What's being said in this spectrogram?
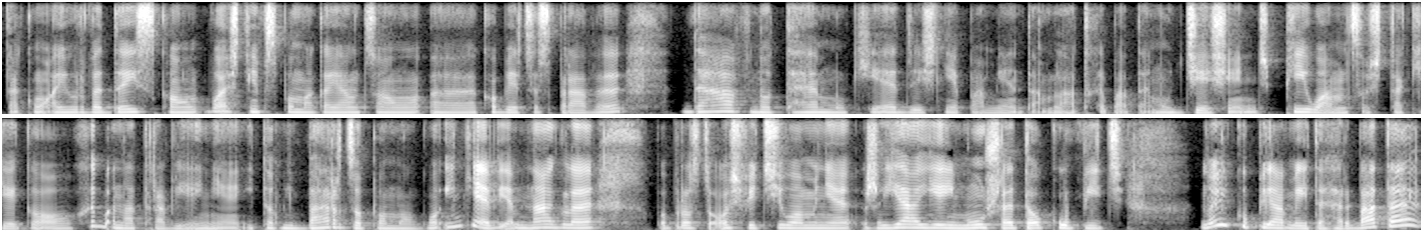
taką ajurwedyjską, właśnie wspomagającą e, kobiece sprawy. Dawno temu, kiedyś, nie pamiętam, lat chyba temu 10, piłam coś takiego, chyba na trawienie i to mi bardzo pomogło i nie wiem, nagle po prostu oświeciło mnie, że ja jej muszę to kupić no i kupiłam jej tę herbatę,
